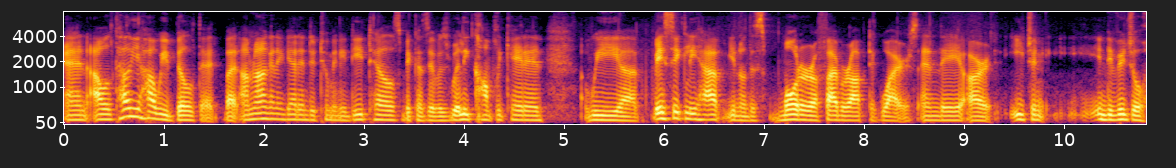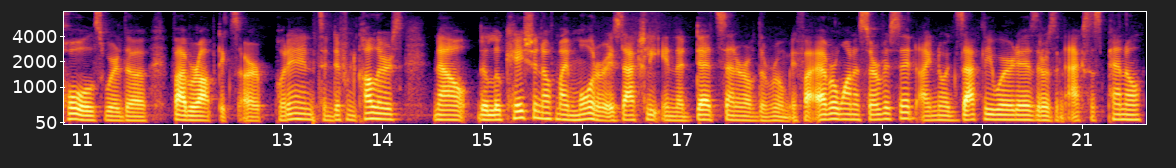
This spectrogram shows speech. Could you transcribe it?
And I will tell you how we built it, but I'm not going to get into too many details because it was really complicated. We uh, basically have, you know, this motor of fiber optic wires and they are each in individual holes where the fiber optics are put in. It's in different colors. Now, the location of my motor is actually in the dead center of the room. If I ever want to service it, I know exactly where it is. There's an access panel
